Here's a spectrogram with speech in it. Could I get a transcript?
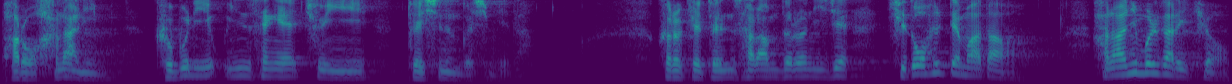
바로 하나님, 그분이 인생의 주인이 되시는 것입니다. 그렇게 된 사람들은 이제 기도할 때마다 하나님을 가리켜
